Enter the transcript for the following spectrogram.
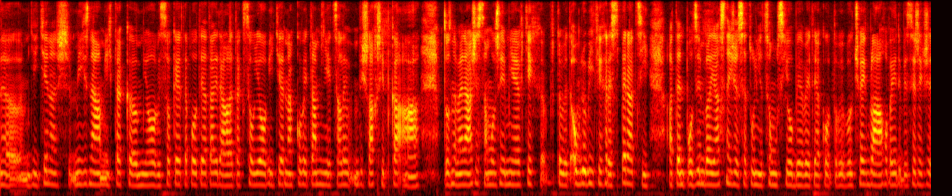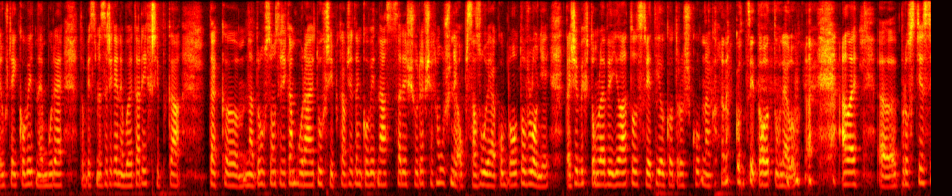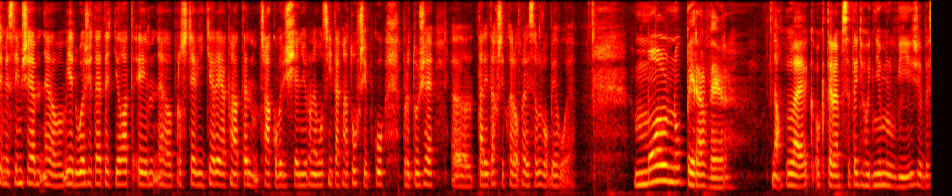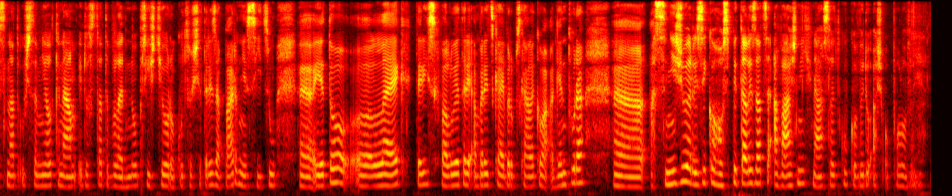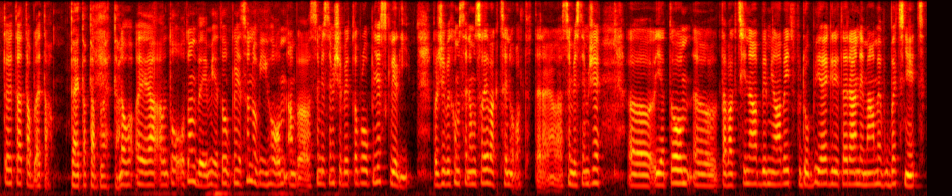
dítě naš, mých známých tak mělo vysoké teploty a tak dále, tak se udělalo výtěr na covid, tam nic, ale vyšla chřipka A. To znamená, že samozřejmě v těch v období těch respirací a ten podzim byl jasný, že se tu něco musí objevit, jako to by byl člověk bláhový, kdyby si řekl, že už tady covid nebude, to bychom si řekli, nebude tady chřipka, tak eh, na druhou stranu si říkám, hurá, je tu chřipka, že ten covid nás tady všude všechno už neobsazuje, jako bylo to v loni, takže bych v tomhle viděla to světýlko trošku na, na konci toho tunelu. Ale eh, prostě si myslím, že eh, je důležité teď dělat i prostě výtěry, jak na ten třeba covid, když je někdo nemocný, tak na tu chřipku, protože tady ta chřipka opravdu se už objevuje. Molnupiravir No. Lék, o kterém se teď hodně mluví, že by snad už se měl k nám i dostat v lednu příštího roku, což je tedy za pár měsíců. Eh, je to eh, lék, který schvaluje tedy Americká Evropská léková agentura eh, a snižuje riziko hospitalizace a vážných následků covidu až o polovinu. To je ta tableta. To je ta tableta. No, já to o tom vím, je to úplně něco nového a si myslím, že by to bylo úplně skvělý, protože bychom se nemuseli vakcinovat. Teda já si myslím, že eh, je to, eh, ta vakcína by měla být v době, kdy teda nemáme vůbec nic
